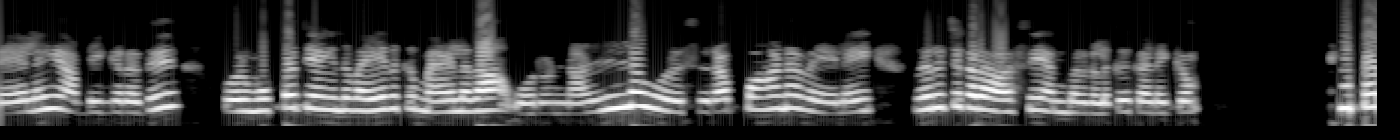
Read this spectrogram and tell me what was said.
வேலை அப்படிங்கிறது ஒரு முப்பத்தி ஐந்து வயதுக்கு மேலதான் ஒரு நல்ல ஒரு சிறப்பான வேலை விருச்சக ராசி அன்பர்களுக்கு கிடைக்கும். இப்போ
